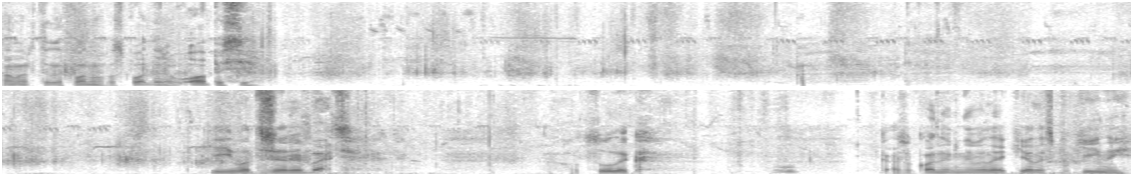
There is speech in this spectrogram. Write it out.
Номер телефону господаря в описі. І от жеребець. Гуцулик. Кажу, коник невеликий, але спокійний.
